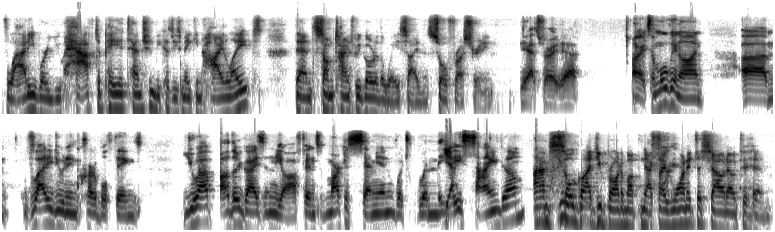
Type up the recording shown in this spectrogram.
Vladdy where you have to pay attention because he's making highlights, then sometimes we go to the wayside and it's so frustrating. Yeah, that's right. Yeah. All right. So moving on, um, Vladdy doing incredible things. You have other guys in the offense, Marcus Semien, which when they, Yeah. they signed him, I'm so glad you brought him up next. I wanted to shout out to him.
